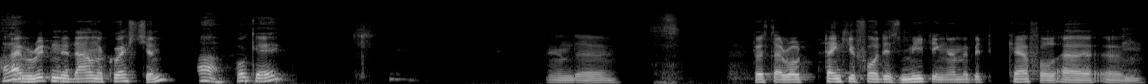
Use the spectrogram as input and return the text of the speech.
Huh? I've written it down a question. Ah, okay. And uh, First, I wrote, thank you for this meeting. I'm a bit careful. Uh, um,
